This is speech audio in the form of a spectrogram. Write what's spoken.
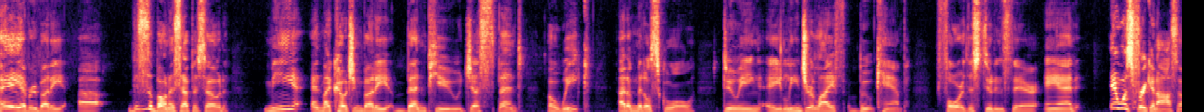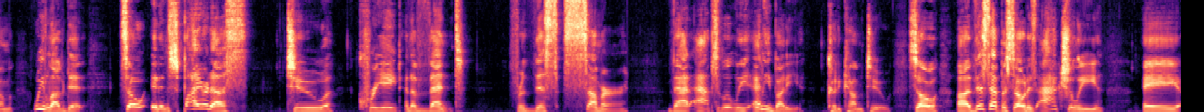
Hey, everybody. Uh, this is a bonus episode. Me and my coaching buddy, Ben Pugh, just spent a week at a middle school doing a Lead Your Life boot camp for the students there. And it was freaking awesome. We loved it. So it inspired us to create an event for this summer that absolutely anybody could come to. So uh, this episode is actually a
